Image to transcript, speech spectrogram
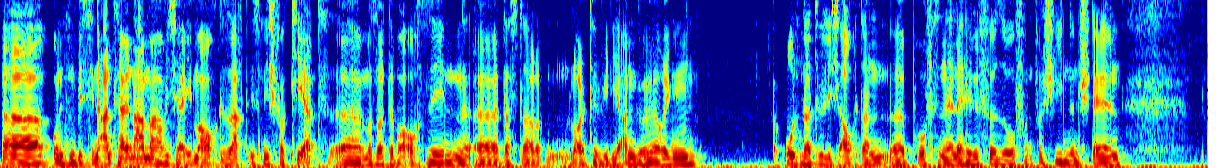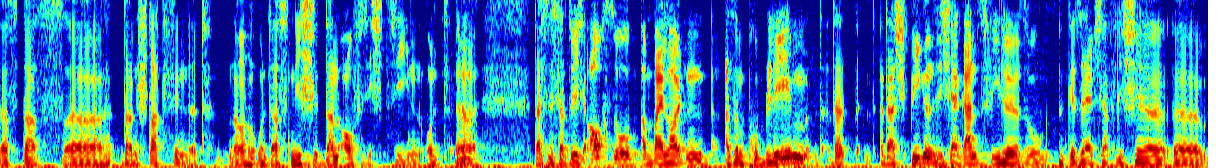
Äh, und ein bisschen Anteilnahme, habe ich ja eben auch gesagt, ist nicht verkehrt. Äh, man sollte aber auch sehen, äh, dass da Leute wie die Angehörigen und natürlich auch dann äh, professionelle Hilfe so von verschiedenen Stellen dass das äh, dann stattfindet ne? und das nicht dann auf sich ziehen. Und ja. äh, das ist natürlich auch so bei Leuten, also ein Problem, da, da spiegeln sich ja ganz viele so gesellschaftliche äh,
